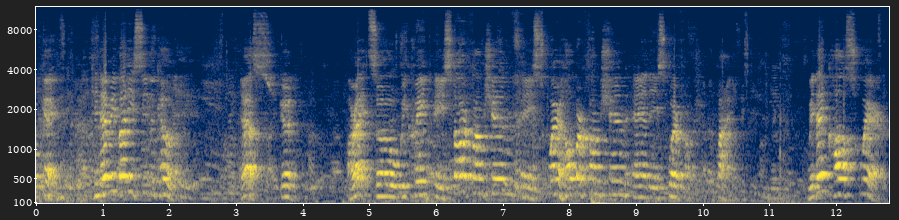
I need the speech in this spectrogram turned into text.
Okay. Can everybody see the code? Yes, good. All right, so we create a star function, a square helper function, and a square function. Fine. We then call square.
